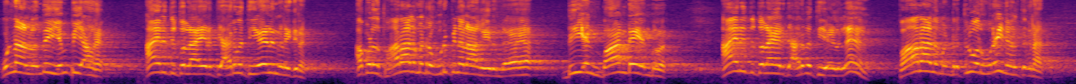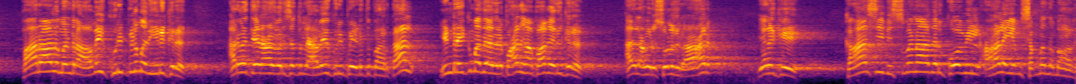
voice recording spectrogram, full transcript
முன்னாள் வந்து எம்பியாக ஆயிரத்தி தொள்ளாயிரத்தி அறுபத்தி ஏழு நினைக்கிறேன். அப்பொழுது பாராளுமன்ற உறுப்பினராக இருந்த பி என் பாண்டே என்பவர் ஆயிரத்தி தொள்ளாயிரத்தி அறுபத்தி ஏழுல பாராளுமன்றத்தில் ஒரு உரை நிகழ்த்துகிறார். பாராளுமன்ற அவை குறிப்பிலும் அது இருக்கிறது. அறுபத்தி ஏழாவது வருஷத்துல அவை குறிப்பை எடுத்து பார்த்தால் இன்றைக்கும் அது அதில் பாதுகாப்பாக இருக்கிறது. அதில் அவர் சொல்கிறார் எனக்கு காசி விஸ்வநாதர் கோவில் ஆலயம் சம்பந்தமாக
